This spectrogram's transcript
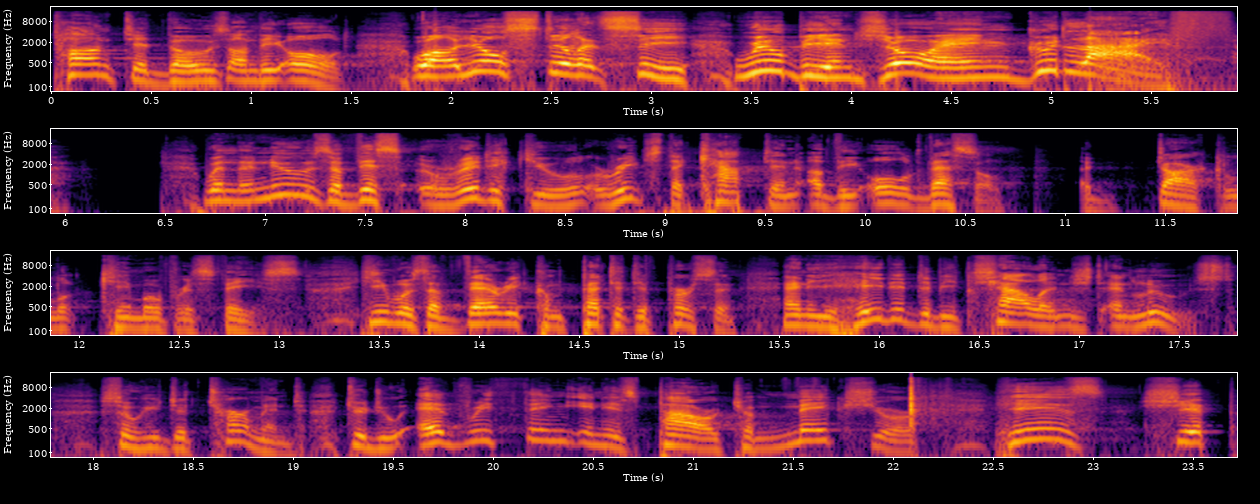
taunted those on the old. While you're still at sea, we'll be enjoying good life. When the news of this ridicule reached the captain of the old vessel, a dark look came over his face. He was a very competitive person, and he hated to be challenged and lose. So he determined to do everything in his power to make sure his ship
